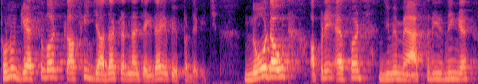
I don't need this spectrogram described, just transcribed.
ਤੁਹਾਨੂੰ ਗੈਸ ਵਰਕ ਕਾਫੀ ਜ਼ਿਆਦਾ ਕਰਨਾ ਚਾਹੀਦਾ ਇਹ ਪੇਪਰ ਦੇ ਵਿੱਚ। ਨੋ ਡਾਊਟ ਆਪਣੇ ਐਫਰਟਸ ਜਿਵੇਂ ਮੈਥਸ ਰੀਜ਼ਨਿੰਗ ਹੈ,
